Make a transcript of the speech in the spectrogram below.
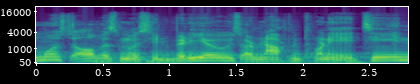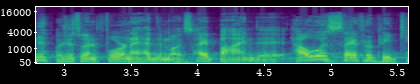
almost all of his most viewed videos are not from 2018, which is when Fortnite had the most hype behind it. How was SypherPK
